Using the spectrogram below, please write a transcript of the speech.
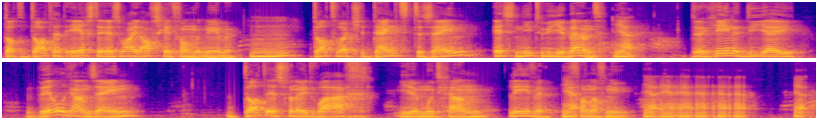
dat dat het eerste is waar je afscheid van moet nemen. Mhm. Dat wat je denkt te zijn, is niet wie je bent. ja, Degene die jij wil gaan zijn, dat is vanuit waar je moet gaan leven Ja. vanaf nu. ja, ja, ja, ja, ja, ja. ja.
